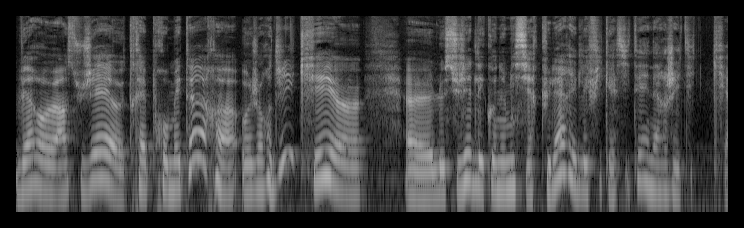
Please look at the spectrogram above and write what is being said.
vers euh, un sujet très prometteur aujourd'hui qui est le sujet de l'économie circulaire et de l'efficacité énergétique?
